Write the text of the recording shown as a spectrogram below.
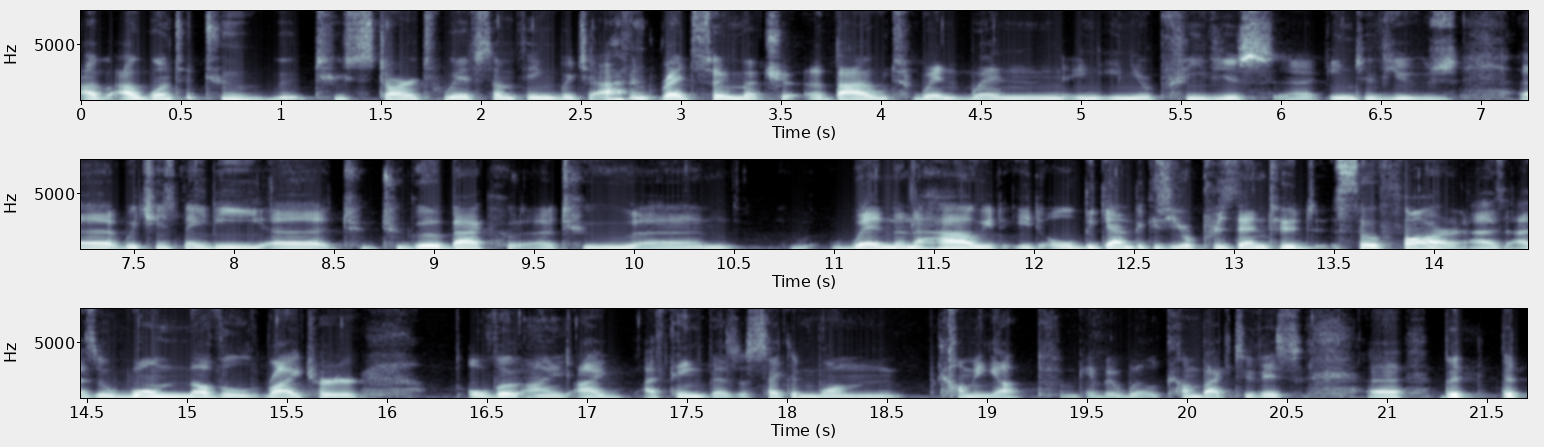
I, I, wanted to to start with something which I haven't read so much about when when in, in your previous uh, interviews, uh, which is maybe uh, to to go back uh, to. Um, when and how it, it all began because you're presented so far as, as a one novel writer although I, I, I, think there's a second one coming up, okay, but we'll come back to this. Uh, but, but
